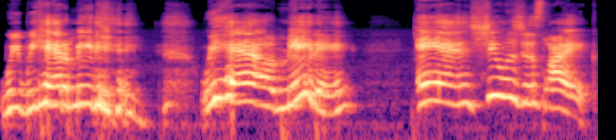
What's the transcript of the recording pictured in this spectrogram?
we we had a meeting. we had a meeting and she was just like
